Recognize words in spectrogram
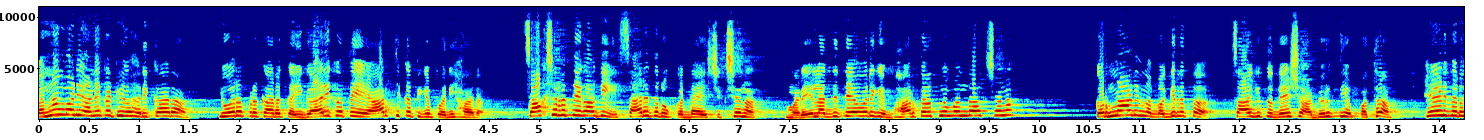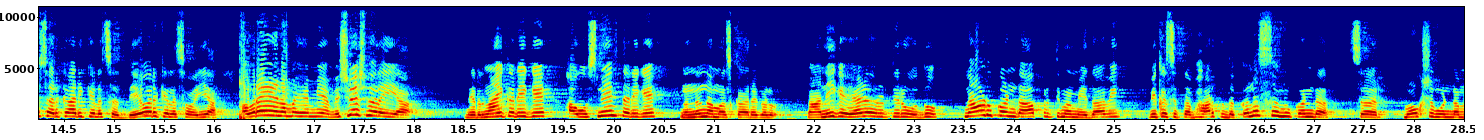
ಕನ್ನಂಬಾಡಿ ಅಣೆಕಟ್ಟಿನ ಹರಿಕಾರ, ಇವರ ಪ್ರಕಾರ ಕೈಗಾರಿಕತೆಯ ಆರ್ಥಿಕತೆಗೆ ಪರಿಹಾರ. ಸಾಕ್ಷರತೆಗಾಗಿ ಸಾರಿದರು ಕಡ್ಡಾಯ ಶಿಕ್ಷಣ, ಮರೆಯಲಾದ್ಯತೆ ಅವರಿಗೆ ಭಾರತ ರತ್ನ ಬಂದ ಕ್ಷಣ. ಕರುನಾಡಿನ ಭಗೀರಥ ಸಾಗಿತು ದೇಶ ಅಭಿವೃದ್ಧಿಯ ಪಥ. ಹೇಳಿದರು ಸರ್ಕಾರಿ ಕೆಲಸ, ದೇವರ ಕೆಲಸವಯ್ಯ. ಅವರೇ ನಮ್ಮ ಹೆಮ್ಮೆಯ ವಿಶ್ವೇಶ್ವರಯ್ಯ. ನಿರ್ಣಾಯಕರಿಗೆ ಹಾಗೂ ಸ್ನೇಹಿತರಿಗೆ ನನ್ನ ನಮಸ್ಕಾರಗಳು. ನಾನೀಗ ಹೇಳ ಹೊರಟಿರುವುದು ನಾಡು ಕಂಡ ಪ್ರತಿಮ ಮೇಧಾವಿ, ವಿಕಸಿತ ಭಾರತದ ಕನಸನ್ನು ಕಂಡ ಸರ್ ಮೋಕ್ಷಗುಂಡಂ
